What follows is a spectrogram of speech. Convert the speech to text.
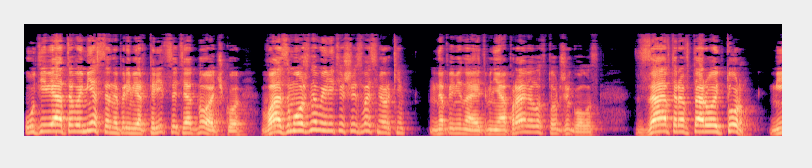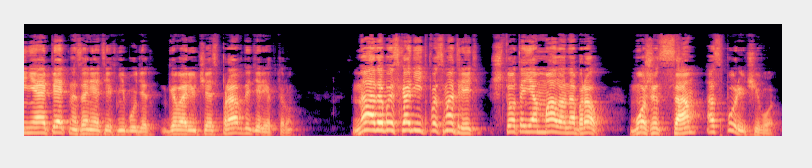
У девятого места, например, 31 очко. Возможно, вылетишь из восьмерки», — напоминает мне о правилах тот же голос. «Завтра второй тур. Меня опять на занятиях не будет, говорю часть правды директору. Надо бы сходить посмотреть, что-то я мало набрал. Может, сам оспорю чего.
